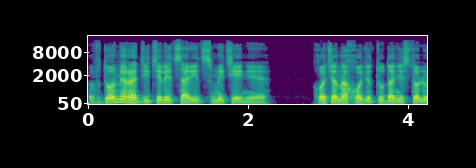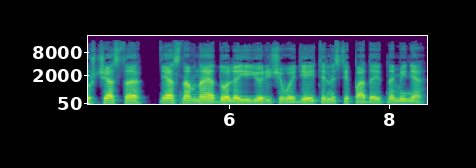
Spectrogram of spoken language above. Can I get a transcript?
в доме родителей царит смятение. Хоть она ходит туда не столь уж часто, и основная доля ее речевой деятельности падает на меня.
